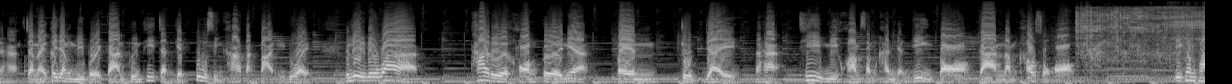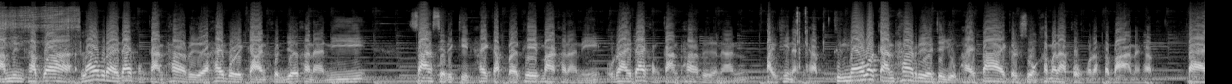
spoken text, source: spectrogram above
นะฮะ จากนั้นก็ยังมีบริการพื้นที่จัดเก็บตู้สินค้าต่างๆ อีกด้วย เรียกได้ว่าท่าเรือคลองเตยเนี่ย เป็นจุดใหญ่นะฮะที่มีความสำคัญอย่างยิ่งต่อการนำเข้าส่งออก อีกคำถามหนึ่งครับว่าแล้วรายได้ของการท่าเรือให้บริการคนเยอะขนาดนี้ สร้างเศรษฐกิจให้กับประเทศมากขนาดนี้ รายได้ของการท่าเรือนั้นไปที่ไหนครับ ถึงแม้ว่าการท่าเรือจะอยู่ภายใต้กระทรวงคมนาคมของรัฐบาลนะครับ แต่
